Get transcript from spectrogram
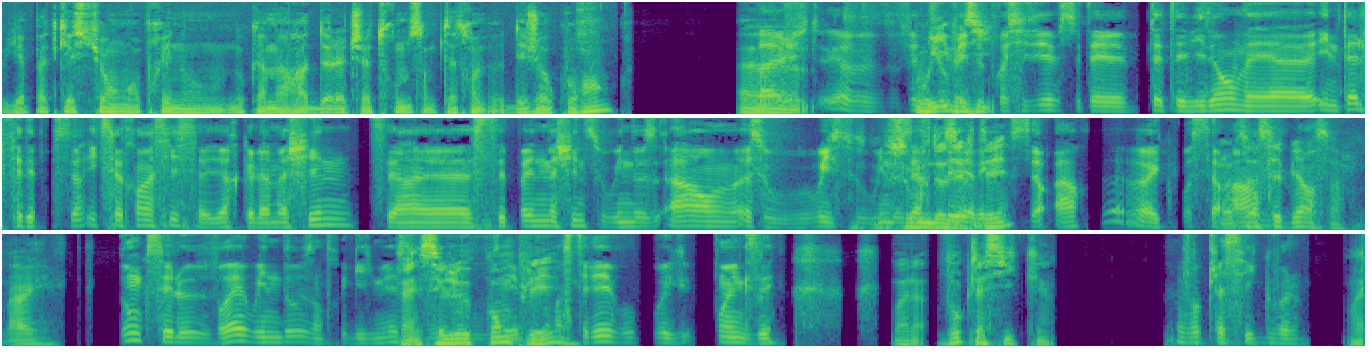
il n'y a pas de question. Après, nos, nos camarades de la chatroom sont peut-être déjà au courant. Euh, bah, juste, euh, oui, vas-y. préciser, c'était peut-être évident, mais euh, Intel fait des processeurs x86, ça veut dire que la machine, c'est c'est pas une machine sous Windows ARM, euh, sous, oui, sous Windows, sous Windows RT, avec processeur ARM, avec processeur ah, ARM. Ça c'est bien ça. Bah oui. Donc c'est le vrai Windows entre guillemets. c'est le complet. Installer vos .exe. Voilà, vos classiques. Vos classiques, voilà. Ouais.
